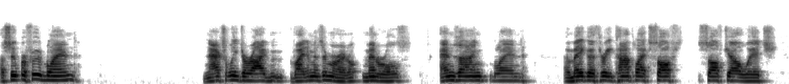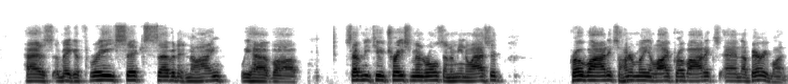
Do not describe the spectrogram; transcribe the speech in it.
a superfood blend, naturally derived vitamins and minerals, enzyme blend, omega 3 complex soft soft gel, which has omega 3, 6, 7, and 9 we have uh, 72 trace minerals and amino acid, probiotics, 100 million live probiotics, and a berry blend.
